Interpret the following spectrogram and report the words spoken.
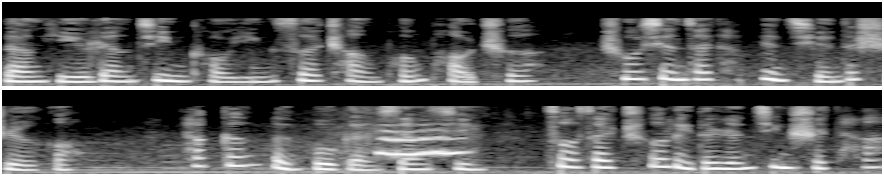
当一辆进口银色敞篷跑车出现在他面前的时候，他根本不敢相信坐在车里的人竟是他。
